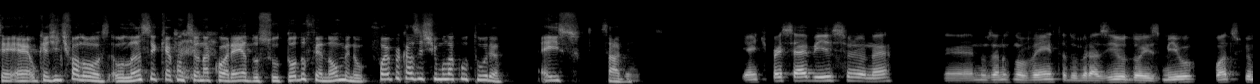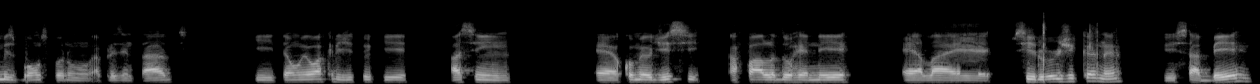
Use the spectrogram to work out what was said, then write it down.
é, o que a gente falou, o lance que aconteceu na Coreia do Sul, todo o fenômeno, foi por causa do estímulo à cultura. É isso, sabe? E a gente percebe isso, né? É, nos anos 90 do Brasil, 2000, quantos filmes bons foram apresentados. E, então eu acredito que, assim, é, como eu disse, a fala do René, ela é cirúrgica, né? De saber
